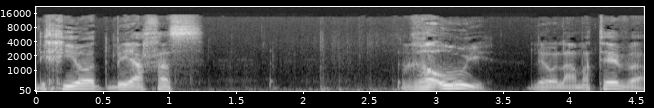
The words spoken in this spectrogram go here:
לחיות ביחס ראוי לעולם הטבע.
